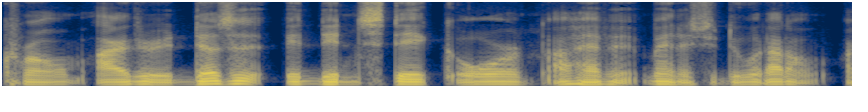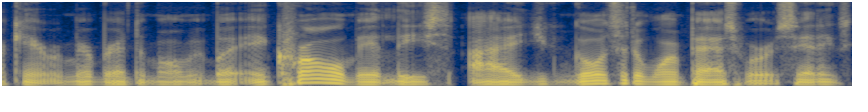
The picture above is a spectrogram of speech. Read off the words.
Chrome. Either it doesn't, it didn't stick, or I haven't managed to do it. I don't, I can't remember at the moment. But in Chrome, at least, I you can go into the 1Password settings.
